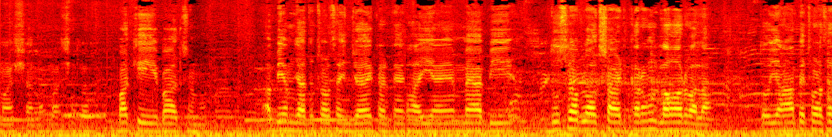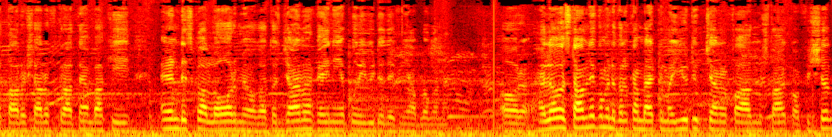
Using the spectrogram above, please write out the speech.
माशाल्लाह माशाल्लाह। बाकी ये बात सुनो। अभी हम जाते थोड़ा सा इंजॉय करते हैं। भाई आए मैं अभी दूसरा ब्लॉग स्टार्ट करूँ लाहौर वाला। तो यहाँ पे थोड़ा सा तारुफ शारुफ कराते हैं, बाकी एंड इसका लाहौर में होगा। तो जाना कहीं नहीं है, पूरी वीडियो देखनी है आप लोगों ने। और हेलो अस्सलाम वालेकुम and welcome back to my YouTube channel Faaz Mushtaq official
